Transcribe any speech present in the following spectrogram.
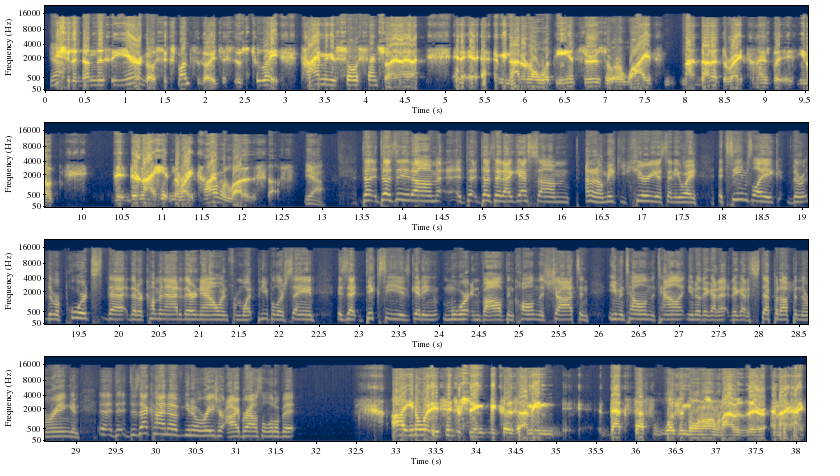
Yeah. You should have done this a year ago, six months ago. It just it was too late. Timing is so essential, and I, and, and I mean I don't know what the answer is or why it's not done at the right times, but it, you know they're not hitting the right time with a lot of this stuff. Yeah. Does it um does it I guess um I don't know make you curious anyway? It seems like the the reports that that are coming out of there now and from what people are saying is that Dixie is getting more involved in calling the shots and even telling the talent you know they got to they got to step it up in the ring and uh, does that kind of you know raise your eyebrows a little bit? Uh, you know what? It's interesting because I mean that stuff wasn't going on when I was there, and I,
